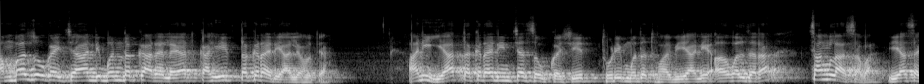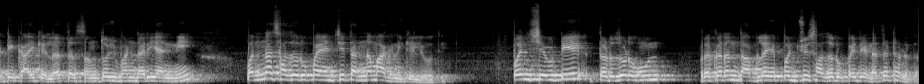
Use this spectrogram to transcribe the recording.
अंबाजोगाईच्या निबंधक कार्यालयात काही तक्रारी आल्या होत्या. आणि या तक्रारींच्या चौकशीत थोडी मदत व्हावी आणि अहवाल जरा चांगला असावा. यासाठी काय केलं तर संतोष भंडारी यांनी पन्नास हजार रुपयांची त्यांना मागणी केली होती. पण शेवटी तडजोड होऊन प्रकरण दाबलं हे पंचवीस हजार रुपये देण्याचं ठरलं.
